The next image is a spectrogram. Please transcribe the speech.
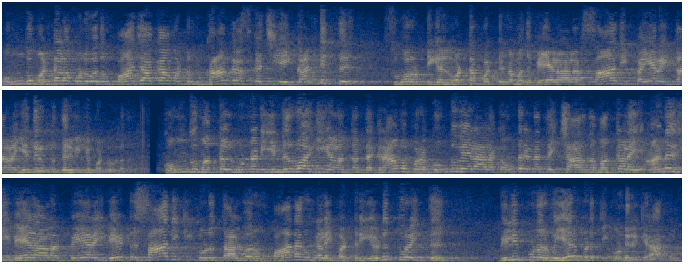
கொங்கு மண்டலம் முழுவதும் பாஜக மற்றும் காங்கிரஸ் கட்சியை கண்டித்து சுவரொட்டிகள் ஒட்டப்பட்டு நமது வேளாளர் சாதி பெயரை தர எதிர்ப்பு தெரிவிக்கப்பட்டுள்ளது. கொங்கு மக்கள் முன்னணியின் நிர்வாகிகள் அந்தந்த கிராமப்புற கொங்கு வேளாளர் கவுண்டர் இனத்தை சார்ந்த மக்களை அணுகி வேளாளர் பெயரை வேற்று சாதிக்கு கொடுத்தால் வரும் பாதகங்களை பற்றி எடுத்துரைத்து விழிப்புணர்வு ஏற்படுத்திக் கொண்டிருக்கிறார்கள்.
